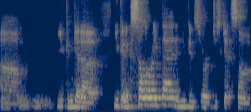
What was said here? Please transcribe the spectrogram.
um, you can get a you can accelerate that and you can sort of just get some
